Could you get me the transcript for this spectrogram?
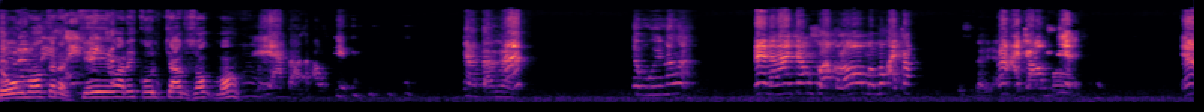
ចូលមកគាត់តែជេរមកនេះកូនចៅទៅស្រុកមកអាតាអត់ទៀតអាតាទៅមួយហ្នឹងតែដល់ចង់ស្វាក់គីឡូមកមកអាចចង់អាចចង់ទៀតយ៉ា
